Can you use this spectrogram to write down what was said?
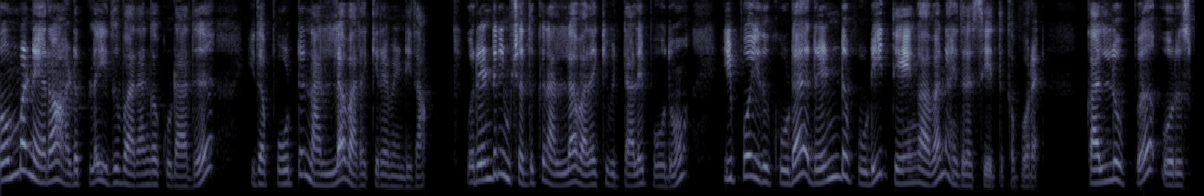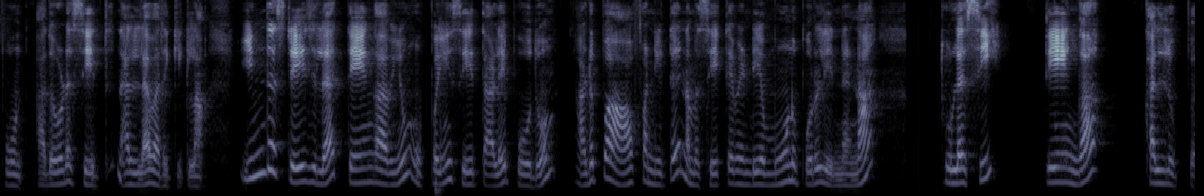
ரொம்ப நேரம் அடுப்பில் இது வதங்கக்கூடாது. இதை போட்டு நல்லா வதக்கிற வேண்டிதான். ஒரு ரெண்டு நிமிஷத்துக்கு நல்லா வதக்கி விட்டாலே போதும். இப்போ இது கூட ரெண்டு பொடி தேங்காவை நான் இதில் சேர்த்துக்க போகிறேன் கல்லுப்பு ஒரு ஸ்பூன். அதோடு சேர்த்து நல்லா வதக்கிக்கலாம். இந்த ஸ்டேஜில் தேங்காவையும் உப்பையும் சேர்த்தாலே போதும். அடுப்பை ஆஃப் பண்ணிவிட்டு நம்ம சேர்க்க வேண்டிய மூணு பொருள் என்னென்னா துளசி தேங்காய் கல்லுப்பு.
